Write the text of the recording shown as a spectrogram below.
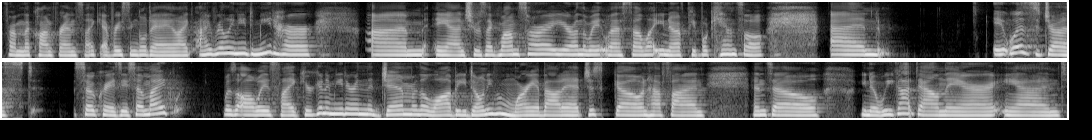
from the conference like every single day, like, I really need to meet her. Um, and she was like, Well, I'm sorry, you're on the wait list. I'll let you know if people cancel. And it was just so crazy. So Mike was always like, You're going to meet her in the gym or the lobby. Don't even worry about it. Just go and have fun. And so, you know, we got down there and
